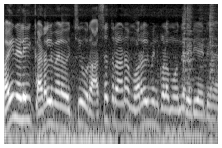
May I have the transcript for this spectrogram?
ஃபைனலி கடல் மேலே வச்சு ஒரு அசத்தலான முரல் மீன் குழம்பு வந்து ரெடி ஆகிட்டுங்க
